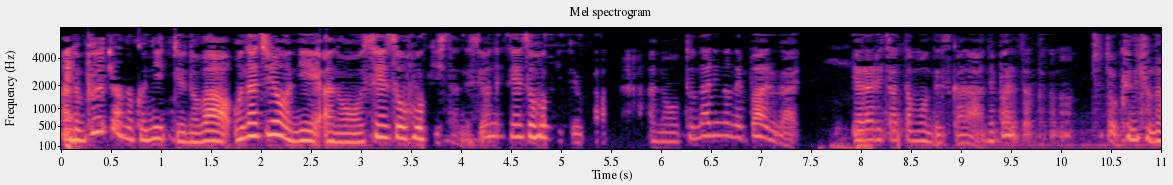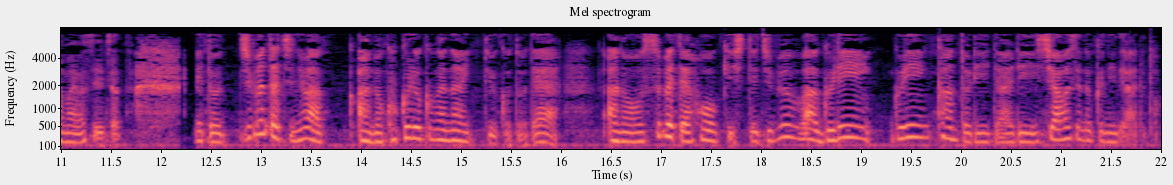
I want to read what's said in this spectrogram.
あの、ブータンの国っていうのは、同じように、あの、戦争放棄したんですよね。戦争放棄っていうか、あの、隣のネパールがやられちゃったもんですから、ネパールだったかな？ちょっと国の名前忘れちゃった。えっと、自分たちには、あの、国力がないっていうことで、あの、すべて放棄して、自分はグリーン、グリーンカントリーであり、幸せの国であると。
